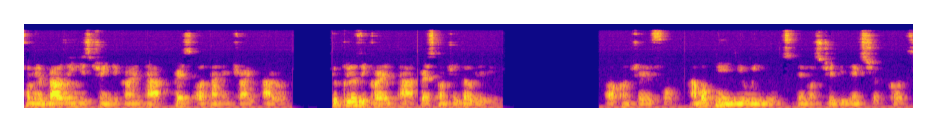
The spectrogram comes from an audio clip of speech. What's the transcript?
from your browsing history in the current tab, press alternate right arrow. To close the current tab, press Ctrl W or Ctrl F4. I'm opening a new window to demonstrate the next shortcut.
